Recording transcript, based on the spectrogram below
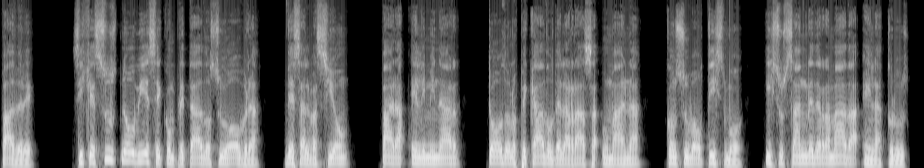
Padre. Si Jesús no hubiese completado su obra de salvación para eliminar todos los pecados de la raza humana con su bautismo y su sangre derramada en la cruz,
